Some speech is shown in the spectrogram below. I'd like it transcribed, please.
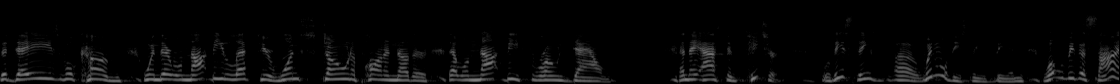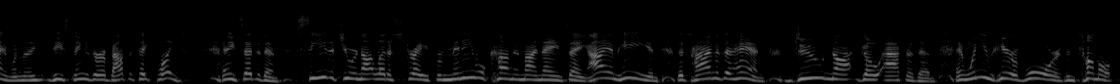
the days will come when there will not be left here one stone upon another that will not be thrown down. And they asked him, Teacher, Will these things, uh, when will these things be? And what will be the sign when the, these things are about to take place? And he said to them, See that you are not led astray, for many will come in my name, saying, I am he, and the time is at hand. Do not go after them. And when you hear of wars and tumults,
